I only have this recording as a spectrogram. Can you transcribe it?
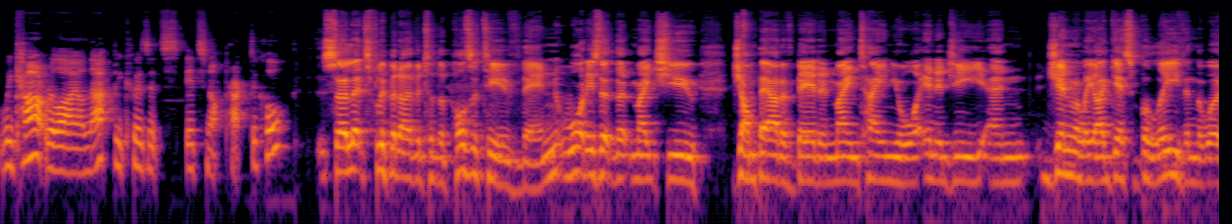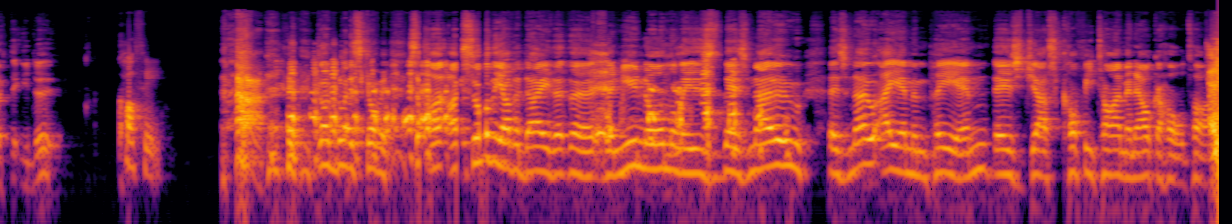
we can't rely on that because it's it's not practical So let's flip it over to the positive then. What is it that makes you jump out of bed and maintain your energy and generally, I guess, believe in the work that you do? coffee God bless coffee. So I, I saw the other day that the, the new normal is there's no there's no AM and PM. There's just coffee time and alcohol time.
